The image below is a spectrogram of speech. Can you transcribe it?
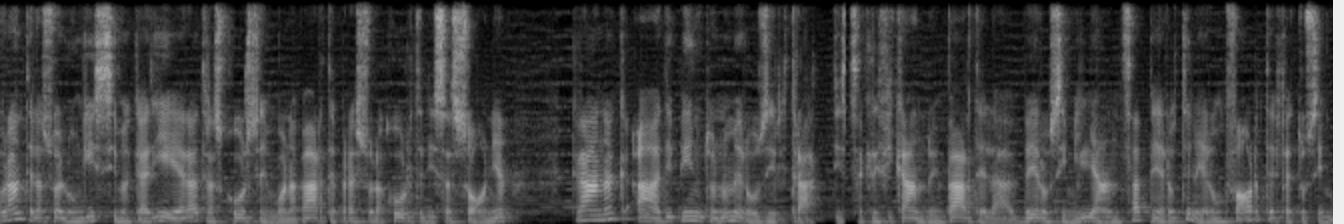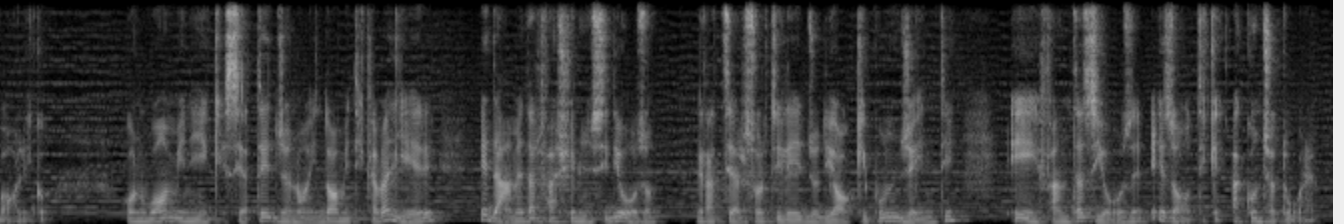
Durante la sua lunghissima carriera, trascorsa in buona parte presso la corte di Sassonia, Cranach ha dipinto numerosi ritratti, sacrificando in parte la verosimiglianza per ottenere un forte effetto simbolico, con uomini che si atteggiano a indomiti cavalieri e dame dal fascino insidioso, grazie al sortileggio di occhi pungenti e fantasiose, esotiche acconciature.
